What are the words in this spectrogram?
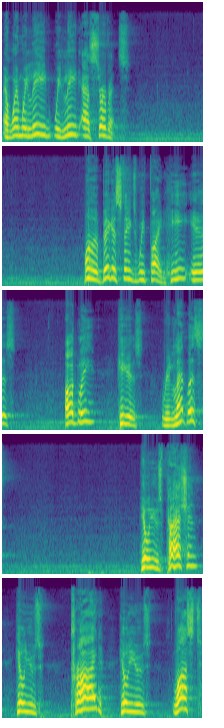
And when we lead, we lead as servants. One of the biggest things we fight, he is ugly, he is relentless. He'll use passion, he'll use pride, he'll use lust,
